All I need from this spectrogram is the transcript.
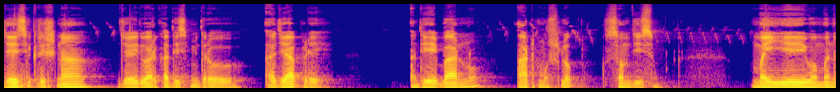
જય શ્રી કૃષ્ણ. જય દ્વારકાધીશ મિત્રો. આજે આપણે અધ્યાય બારનો આઠમો શ્લોક સમજીશું. મય્યેવ મન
